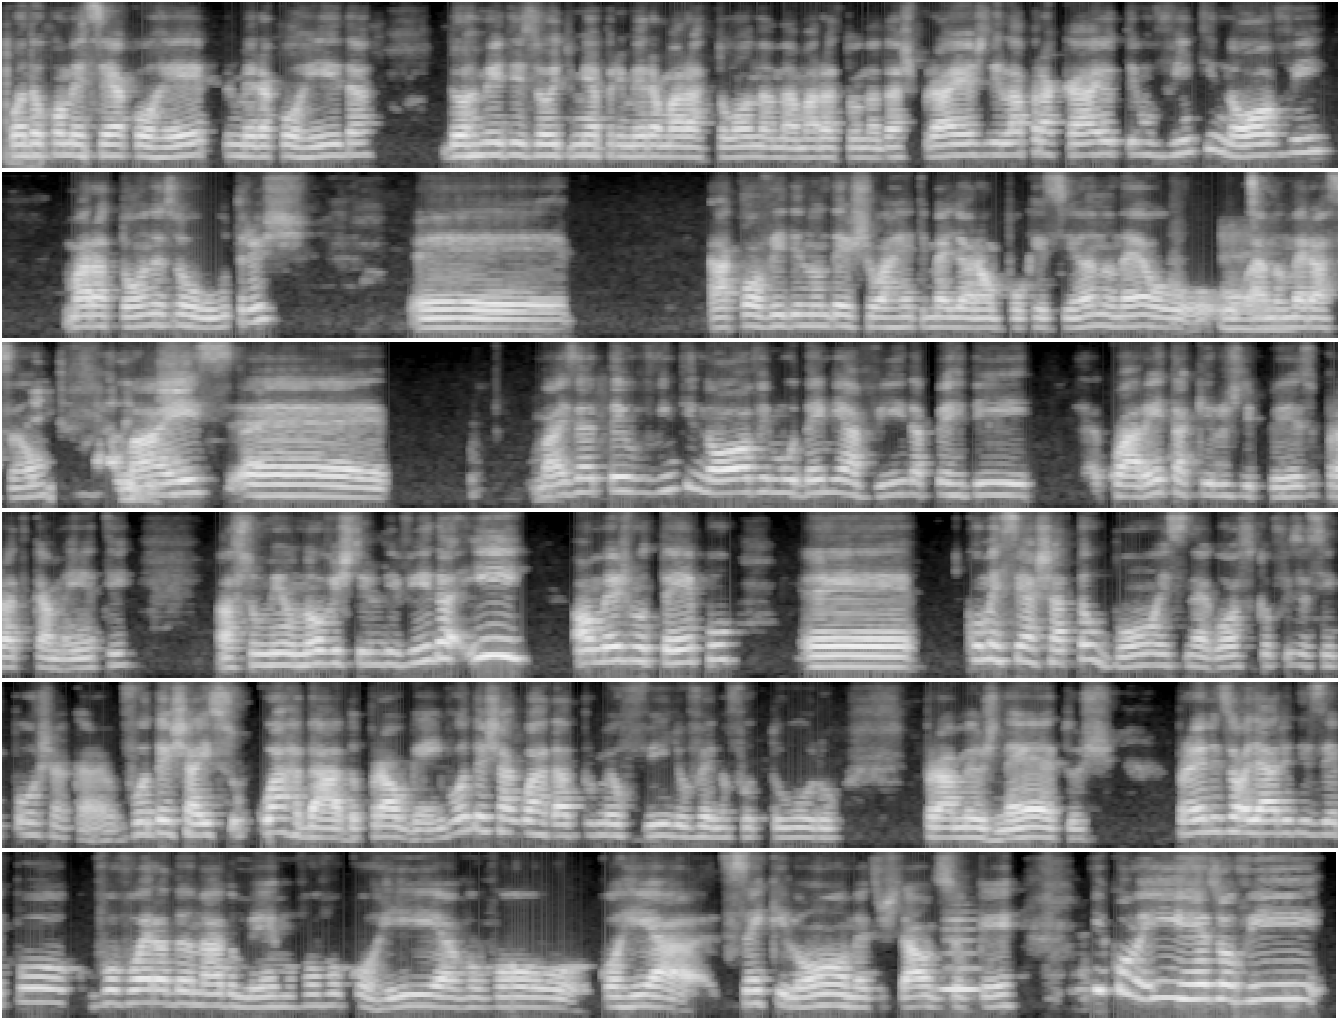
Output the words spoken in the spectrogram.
quando eu comecei a correr, primeira corrida. 2018, minha primeira maratona na Maratona das Praias. De lá para cá, eu tenho 29 maratonas ou ultras. É... A Covid não deixou a gente melhorar um pouco esse ano, né? O, é, a numeração. Mas, é... mas eu tenho 29, mudei minha vida, perdi 40 quilos de peso praticamente, assumi um novo estilo de vida e, ao mesmo tempo, é, comecei a achar tão bom esse negócio que eu fiz assim, poxa, cara, vou deixar isso guardado para alguém, vou deixar guardado para o meu filho ver no futuro, para meus netos, para eles olharem e dizer, pô, vovô era danado mesmo, vovô corria, vovô corria 100 quilômetros, tal, não sei o quê, e, e resolvi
